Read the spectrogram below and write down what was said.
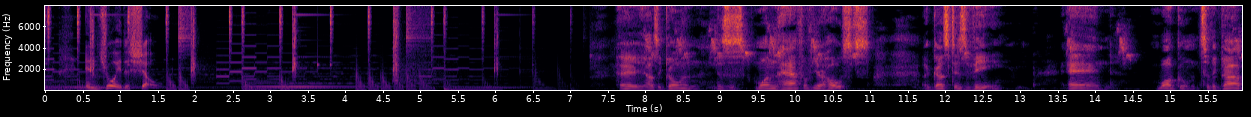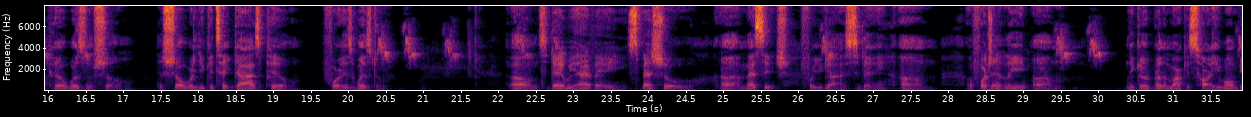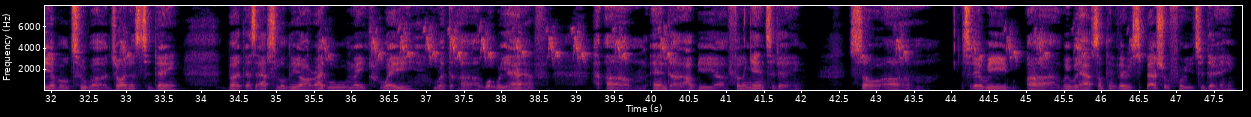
Enjoy the show. hey, how's it going? This is one half of your hosts, Augustus V, and welcome to the God Pill Wisdom Show, the show where you could take God's pill for his wisdom. Um, today we have a special uh, message for you guys today. Um, unfortunately, um, the good brother Marcus Hart, he won't be able to uh, join us today, but that's absolutely all right. We will make way with uh, what we have, um, and uh, I'll be uh, filling in today. So um, today we uh, we will have something very special for you today.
